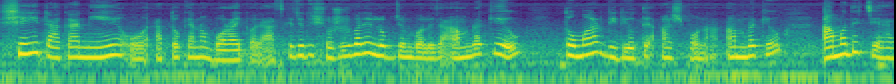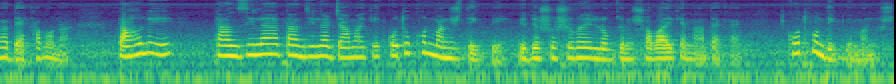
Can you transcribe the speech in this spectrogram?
সেই টাকা নিয়ে ও এত কেন বড়াই করে? আজকে যদি শ্বশুরবাড়ির লোকজন বলে যে, আমরা কেউ তোমার ভিডিওতে আসব না, আমরা কেউ আমাদের চেহারা দেখাবো না, তাহলে তানজিলা তানজিলার জামাইকে কতক্ষণ মানুষ দেখবে যদি ওর শ্বশুরবাড়ির লোকজন সবাইকে না দেখায়? কতক্ষণ দেখবে মানুষ?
